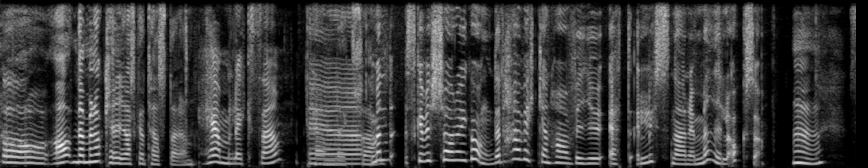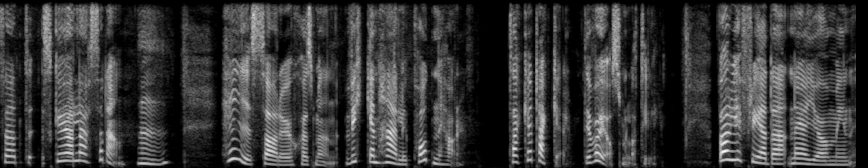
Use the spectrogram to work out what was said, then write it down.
oh, ja, nej men okej, jag ska testa den. Hemläxa. Hemläxa. Eh, men ska vi köra igång? Den här veckan har vi ju ett lyssnarmail också. Mm. Så att, ska jag läsa den? Mm. Hej Sara och Jasmin, vilken härlig podd ni har. Tackar, tackar. Det var jag som la till. Varje fredag när jag gör min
